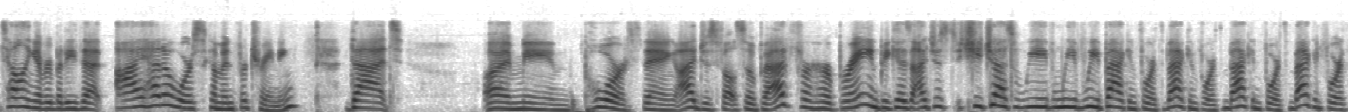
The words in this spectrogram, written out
telling everybody that I had a horse come in for training. That, I mean, poor thing. I just felt so bad for her brain because I just she just weave and weave, weave back and forth, back and forth, and back and forth, and back and forth,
